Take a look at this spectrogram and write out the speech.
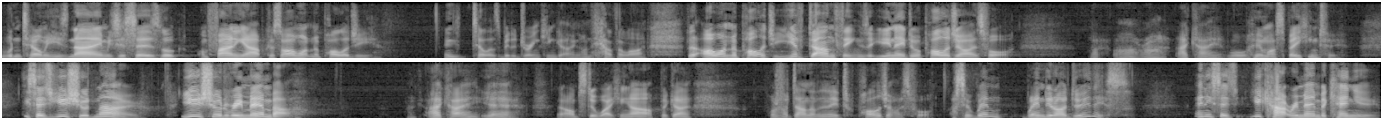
wouldn't tell me his name. He just says, Look, I'm phoning up because I want an apology. And you tell there's a bit of drinking going on the other line. But I want an apology. You've done things that you need to apologise for. I'm like, oh, right, okay. Well, who am I speaking to? He says, You should know. You should remember. Okay, yeah. I'm still waking up, but going, What have I done that I need to apologise for? I said, when, when did I do this? And he says, You can't remember, can you?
